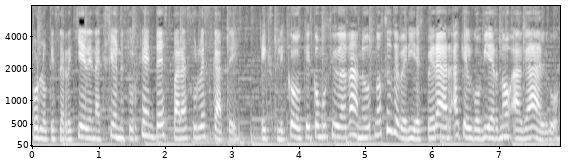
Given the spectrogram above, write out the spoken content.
por lo que se requieren acciones urgentes para su rescate. Explicó que como ciudadanos no se debería esperar a que el gobierno haga algo.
